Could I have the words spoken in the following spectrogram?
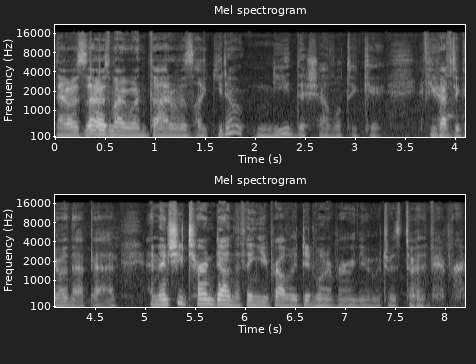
that was that was my one thought. It was like you don't need the shovel to get if you have to go that bad. And then she turned down the thing you probably did want to bring with you, which was toilet paper.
